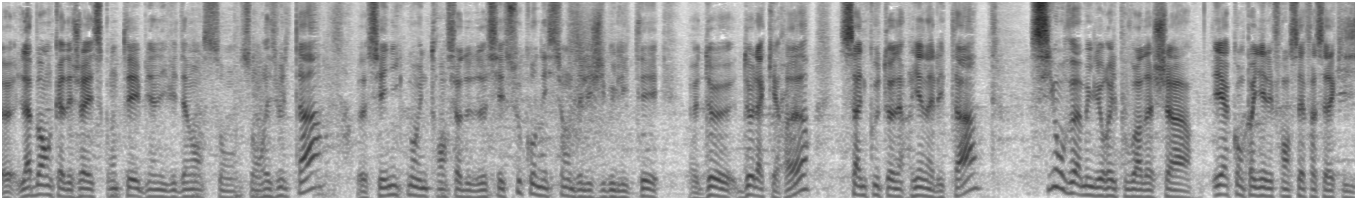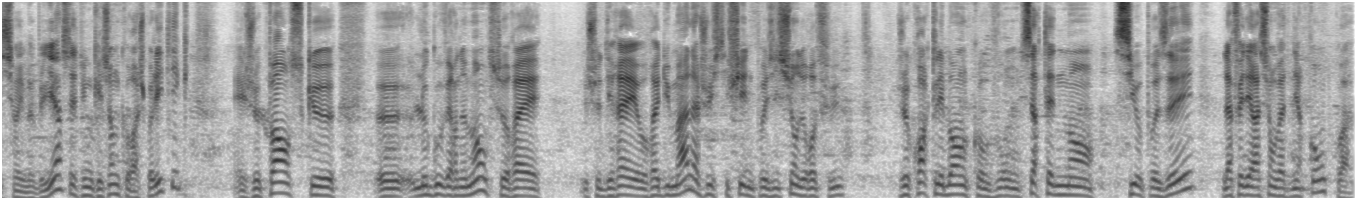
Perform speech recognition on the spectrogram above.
euh, la banque a déjà escompté, bien évidemment, son, résultat. Euh, c'est uniquement une transfert de dossier sous condition d'éligibilité euh, de, de l'acquéreur. Ça ne coûte rien à l'État. Si on veut améliorer le pouvoir d'achat et accompagner les Français face à l'acquisition immobilière, c'est une question de courage politique. Et je pense que le gouvernement serait, je dirais, aurait du mal à justifier une position de refus. Je crois que les banques vont certainement s'y opposer. La fédération va tenir compte, quoi.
